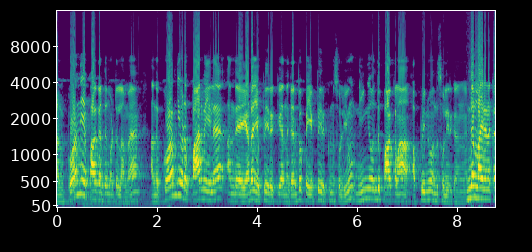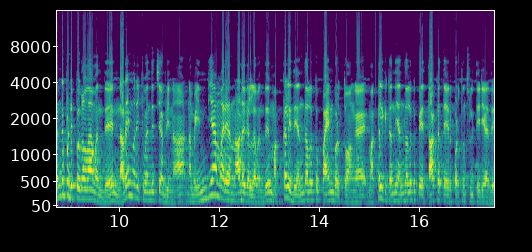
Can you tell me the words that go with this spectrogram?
அண்ட் குழந்தைய பார்க்கறது மட்டும் இல்லாமல் அந்த குழந்தையோட பார்வையில் அந்த இடம் எப்படி இருக்குது அந்த கர்ப்பப்பை எப்படி இருக்குன்னு சொல்லியும் நீங்கள் வந்து பார்க்கலாம் அப்படின்னு வந்து சொல்லியிருக்காங்க. இந்த மாதிரியான கண்டுபிடிப்பு கண்டுபிடிப்புகள்லாம் வந்து நடைமுறைக்கு வந்துச்சு அப்படின்னா நம்ம இந்தியா மாதிரியான நாடுகளில் வந்து மக்கள் இது எந்த அளவுக்கு பயன்படுத்துவாங்க மக்கள்கிட்ட வந்து எந்த அளவுக்கு தாக்கத்தை ஏற்படுத்தும் சொல்லி தெரியாது.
